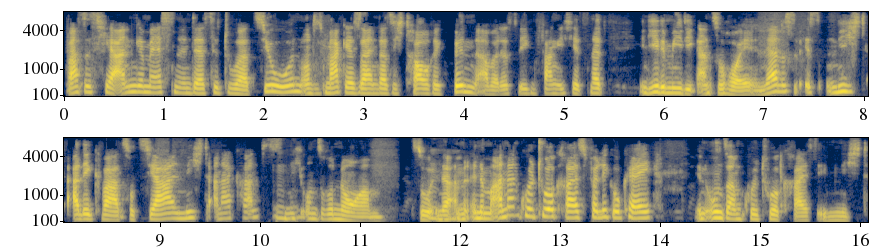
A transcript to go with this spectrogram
was ist hier angemessen in der Situation? Und es mag ja sein, dass ich traurig bin, aber deswegen fange ich jetzt nicht in jedem Meeting an zu heulen. Ja, das ist nicht adäquat, sozial nicht anerkannt, das ist mhm. nicht unsere Norm. So, mhm. in, der, in einem anderen Kulturkreis völlig okay, in unserem Kulturkreis eben nicht.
